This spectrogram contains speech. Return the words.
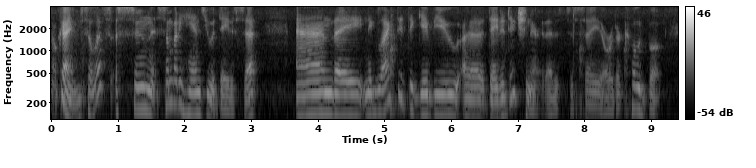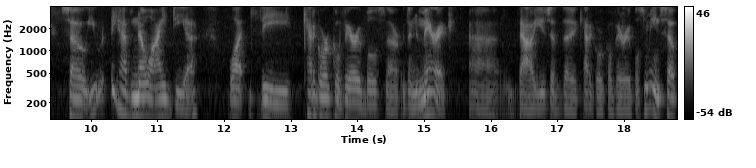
Okay, so let's assume that somebody hands you a data set and they neglected to give you a data dictionary, that is to say, or their code book. So you really have no idea what the categorical variables, or the numeric uh, values of the categorical variables mean. So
